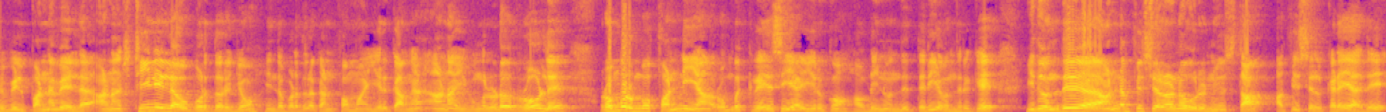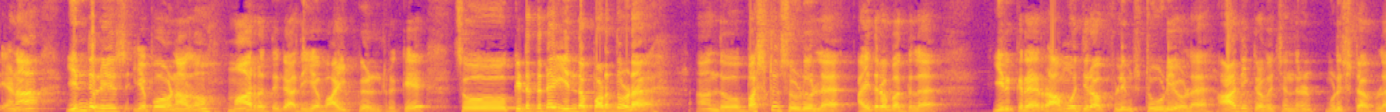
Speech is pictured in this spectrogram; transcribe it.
ரிவீல் பண்ணவே இல்லை. ஆனால் ஸ்டீலீலாவை பொறுத்த வரைக்கும் இந்த படத்தில் கன்ஃபார்மாக இருக்காங்க. ஆனால் இவங்களோட ரோலு ரொம்ப ரொம்ப ஃபன்னியாக ரொம்ப கிரேசியாக இருக்கும் அப்படின்னு வந்து தெரிய வந்திருக்கு. இது வந்து அன்அஃபிஷியலான ஒரு நியூஸ் தான். அஃபிஷியல் கிடையாது. ஏன்னா இந்த நியூஸ் எப்போ வேணாலும் மாறுறதுக்கு அதிக வாய்ப்புகள் இருக்குது ஸோ கிட்டத்தட்ட இந்த படத்தோட அந்த ஃபஸ்ட்டு ஷெடியூலில் ஹைதராபாத்தில் இருக்கிற ராமோஜிராவ் ஃபிலிம் ஸ்டூடியோவில் ஆதிக் ரவிச்சந்திரன் முடிச்சிட்டாப்புல.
